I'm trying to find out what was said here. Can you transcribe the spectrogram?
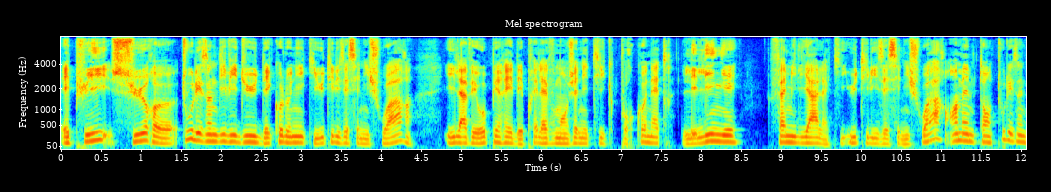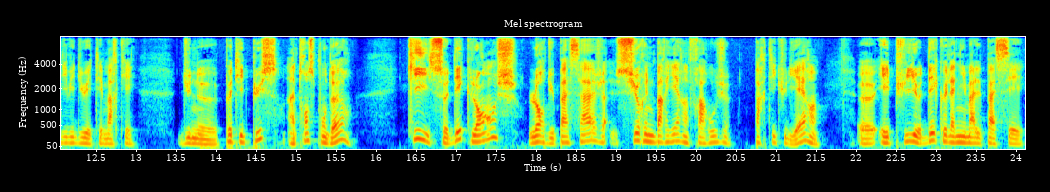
Et puis, sur euh, tous les individus des colonies qui utilisaient ces nichoirs, il avait opéré des prélèvements génétiques pour connaître les lignées familiales qui utilisaient ces nichoirs. En même temps, tous les individus étaient marqués d'une petite puce, un transpondeur, qui se déclenche lors du passage sur une barrière infrarouge particulière. Euh, et puis, euh, dès que l'animal passait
